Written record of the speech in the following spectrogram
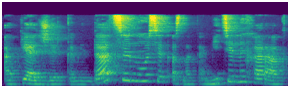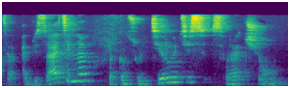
опять же рекомендации носят ознакомительный характер. Обязательно проконсультируйтесь с врачом.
